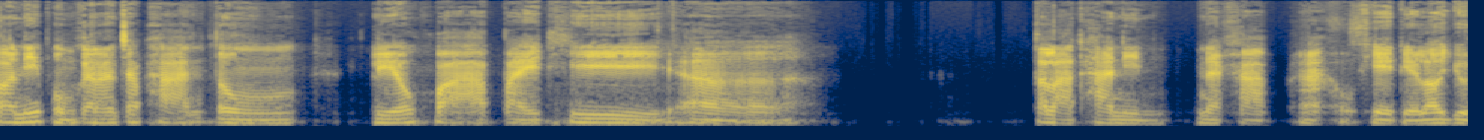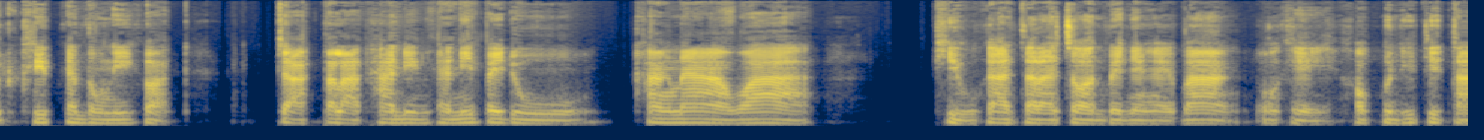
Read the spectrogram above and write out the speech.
ตอนนี้ผมกำลังจะผ่านตรงเลี้ยวขวาไปที่เอ่อ ตลาดธานินนะครับอ่าโอเค เดี๋ยวเราหยุดคลิปกันตรงนี้ก่อน จากตลาดธานินคันนี้ไปดูข้างหน้าว่าผิวการจราจรเป็นยังไงบ้าง โอเค ขอบคุณที่ติดตาม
